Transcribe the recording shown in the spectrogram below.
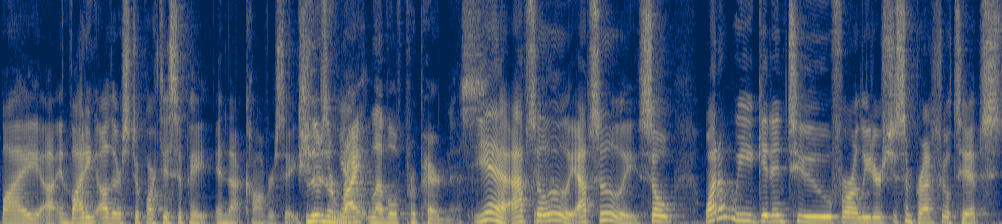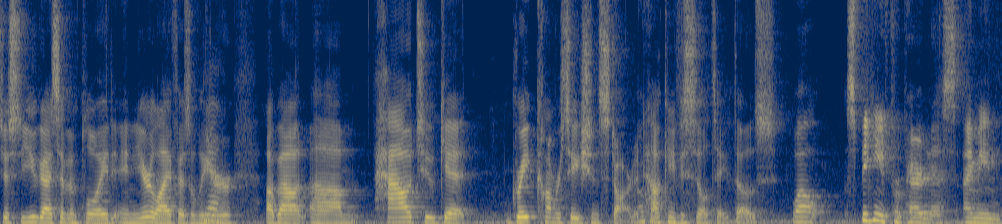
by uh, inviting others to participate in that conversation. So there's a Yeah. right level of preparedness. Yeah, absolutely, absolutely. So why don't we get into for our leaders just some practical tips, just so you guys have employed in your life as a leader about um, how to get great conversations started. How can you facilitate those? Well, speaking of preparedness, I mean,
